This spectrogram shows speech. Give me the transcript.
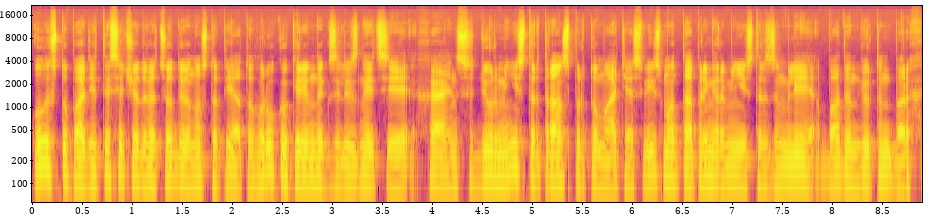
У листопаді 1995 року керівник залізниці Хайнс Дюр, міністр транспорту Матіас Вісман та прем'єр-міністр землі Баден-Вюртенберг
